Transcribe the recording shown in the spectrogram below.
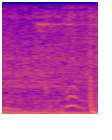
Let's go.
